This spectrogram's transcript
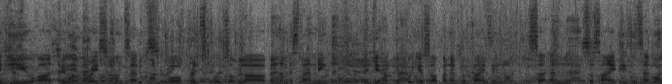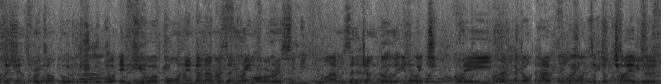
if you are to embrace concepts or principles of love and understanding, then you have to put yourself and empathize in certain societies and certain positions. For example, what if you were born in an Amazon rainforest, Amazon jungle, in which they don't have a concept of childhood,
